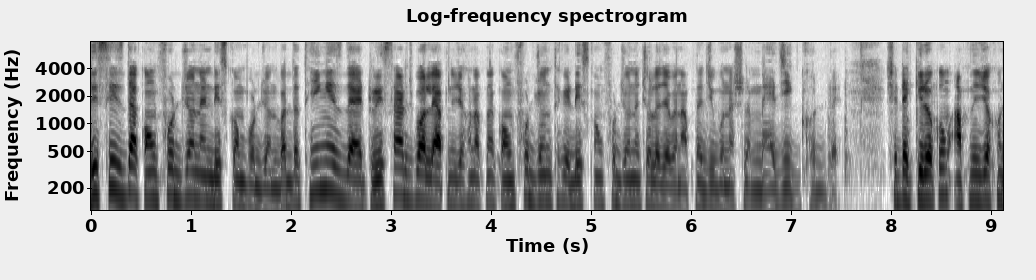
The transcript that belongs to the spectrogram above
this is the comfort zone and discomfort zone but the thing is that research বলে আপনি যখন আপনার কমফোর্ট জোন থেকে ডিসকমফোর্ট জোনে চলে যাবেন, আপনার জীবনে আসলে ম্যাজিক ঘটবে। সেটা কীরকম? আপনি যখন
